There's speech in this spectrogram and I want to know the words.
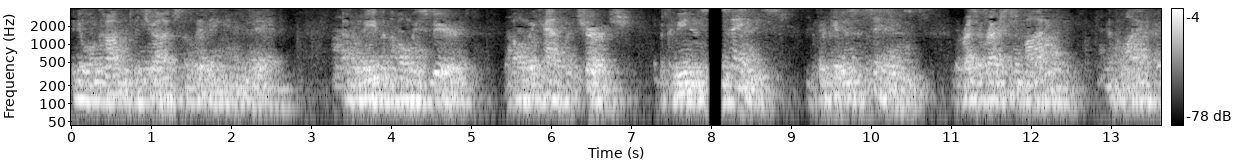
and he will come to judge the living and the dead. I believe in the Holy Spirit, the Holy Catholic Church, the communion of saints, the forgiveness of sins, the resurrection of the body, and the life.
